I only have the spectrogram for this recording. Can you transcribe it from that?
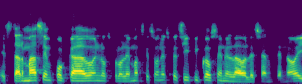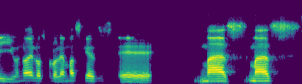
estar más enfocado en los problemas que son específicos en el adolescente, ¿no? Y uno de los problemas que es eh, más, más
